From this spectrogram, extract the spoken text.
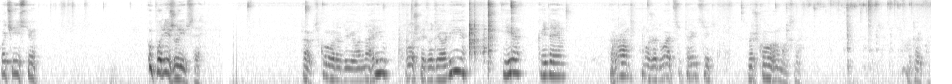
почистю. Ну, поріжу і все. Так, сковороду вам нагрів, трошки туди олії і кидаємо грам, може 20-30 вершкового масла. Отак от.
